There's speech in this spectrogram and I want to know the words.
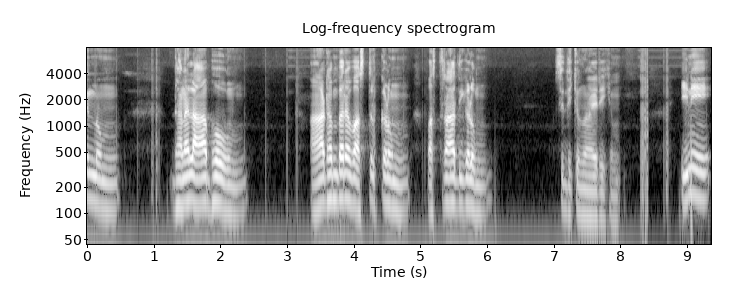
നിന്നും ധനലാഭവും ആഡംബര വസ്തുക്കളും വസ്ത്രാദികളും സിദ്ധിക്കുന്നതായിരിക്കും. ഇനി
